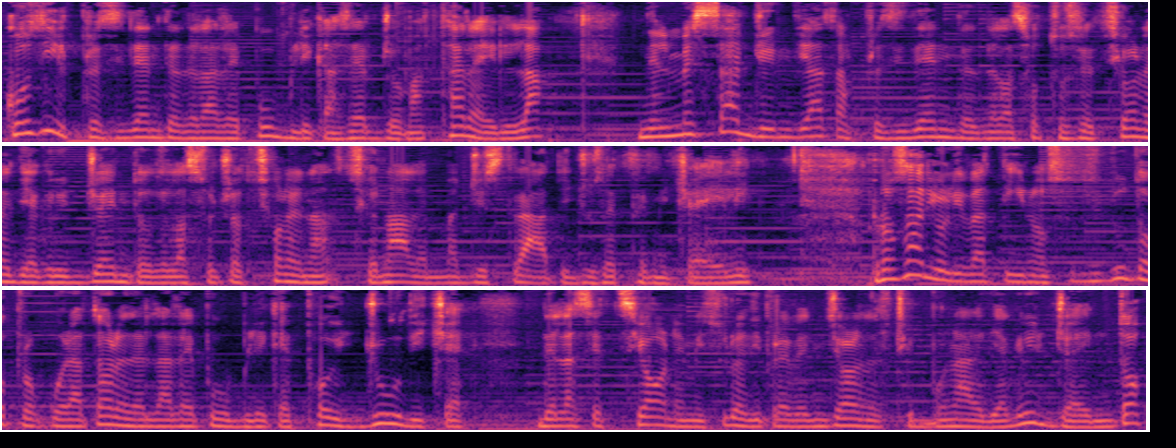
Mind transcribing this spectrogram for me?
Così il Presidente della Repubblica Sergio Mattarella nel messaggio inviato al presidente della sottosezione di Agrigento dell'Associazione Nazionale Magistrati Giuseppe Miceli, Rosario Livatino, sostituto procuratore della Repubblica e poi giudice della sezione misure di prevenzione del Tribunale di Agrigento,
